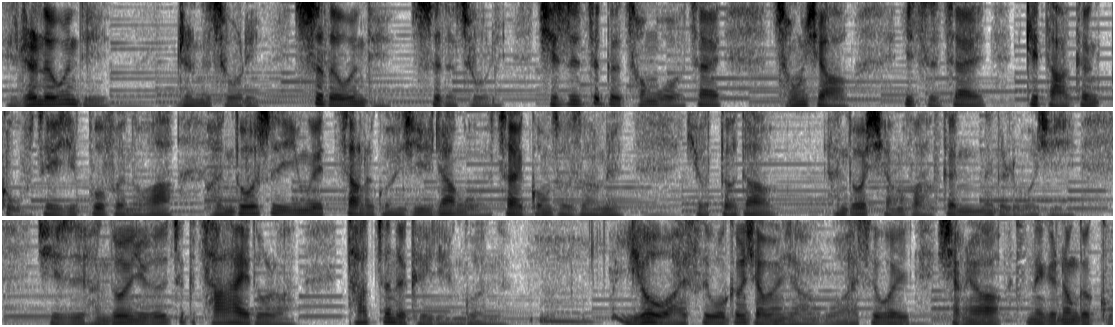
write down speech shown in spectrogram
人的问题，人的处理；事的问题，事的处理。其实这个从我在从小一直在吉他跟鼓这一些部分的话，很多是因为这样的关系，让我在工作上面有得到很多想法跟那个逻辑。其实很多人觉得这个差太多了，它真的可以连贯的。嗯。以后我还是我跟小朋友讲，我还是会想要那个弄个鼓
